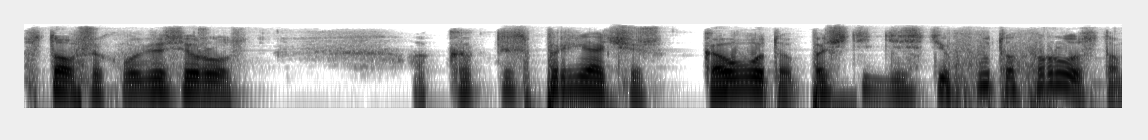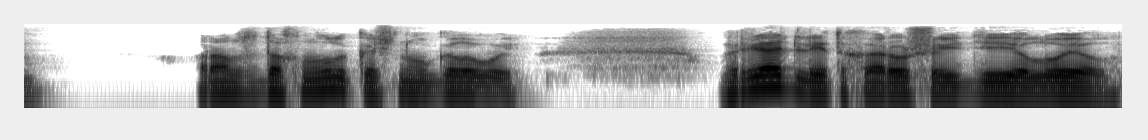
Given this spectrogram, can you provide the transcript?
вставших во весь рост. «А как ты спрячешь кого-то почти десяти футов ростом?» Рам вздохнул и качнул головой. Вряд ли это хорошая идея, Лойл.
